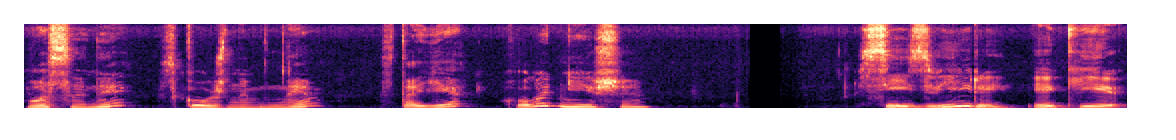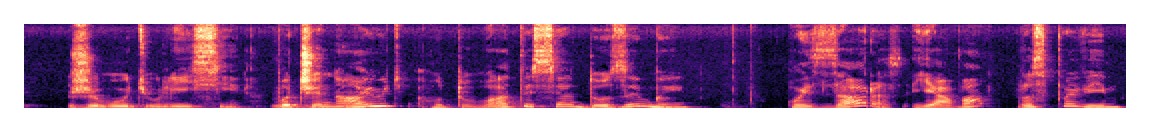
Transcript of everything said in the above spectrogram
Восени з кожним днем стає холодніше. Всі звірі, які живуть у лісі, починають готуватися до зими. Ось зараз я вам розповім,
